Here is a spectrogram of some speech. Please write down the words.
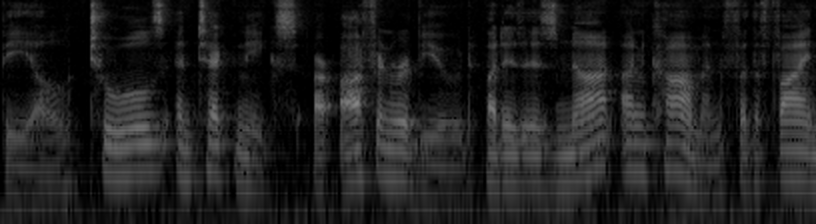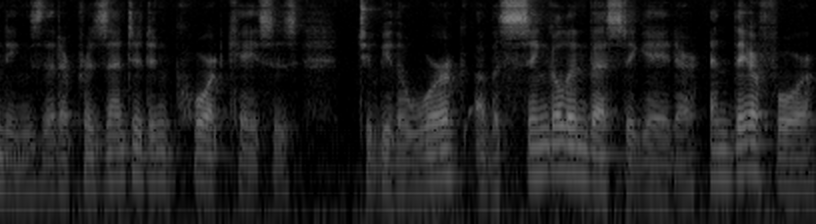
field, tools and techniques are often reviewed, but it is not uncommon for the findings that are presented in court cases to be the work of a single investigator and therefore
